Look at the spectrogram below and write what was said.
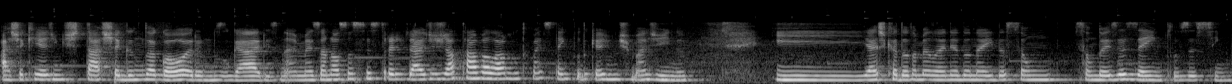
acha que a gente está chegando agora nos lugares, né? Mas a nossa ancestralidade já estava lá há muito mais tempo do que a gente imagina. E acho que a Dona Melania e a Dona Ida são, são dois exemplos, assim.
